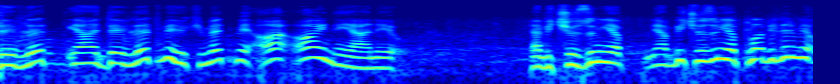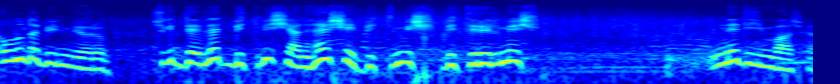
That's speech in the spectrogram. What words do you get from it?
Devlet yani devlet mi hükümet mi A- aynı yani. Yani bir çözüm yap yani bir çözüm yapılabilir mi onu da bilmiyorum. Çünkü devlet bitmiş yani her şey bitmiş, bitirilmiş. Ne diyeyim başka?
